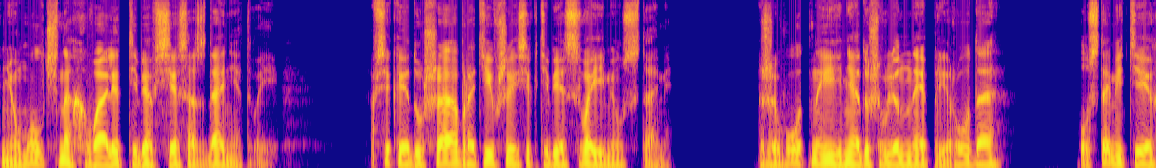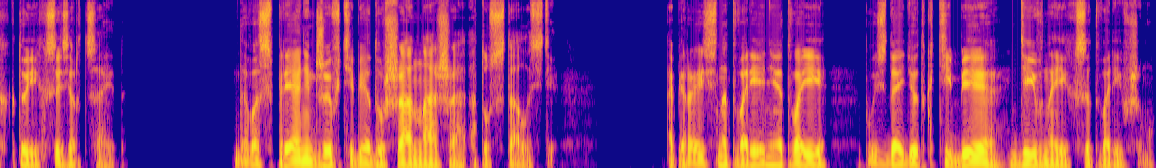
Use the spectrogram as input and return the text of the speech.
Неумолчно хвалят тебя все создания твои, всякая душа, обратившаяся к тебе своими устами животные и неодушевленная природа устами тех, кто их созерцает. Да воспрянет же в тебе душа наша от усталости. Опираясь на творения твои, пусть дойдет к тебе, дивно их сотворившему.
